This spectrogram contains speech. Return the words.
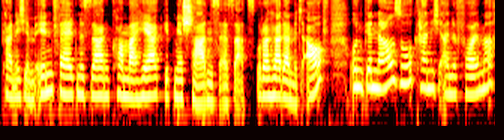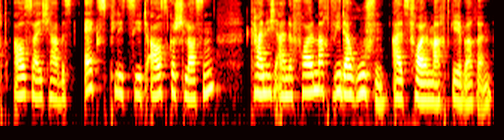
kann ich im Innenverhältnis sagen, komm mal her, gib mir Schadensersatz oder hör damit auf. Und genauso kann ich eine Vollmacht, außer ich habe es explizit ausgeschlossen, kann ich eine Vollmacht widerrufen als Vollmachtgeberin.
